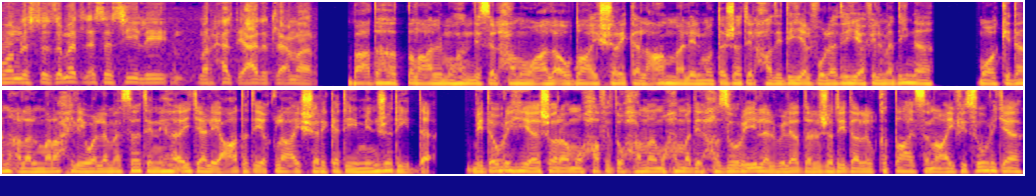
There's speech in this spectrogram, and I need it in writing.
هو من الاستلزامات الأساسية لمرحلة إعادة الإعمار. بعدها اطلع المهندس الحمو على أوضاع الشركة العامة للمنتجات الحديدية الفولاذية في المدينة مؤكدا على المراحل واللمسات النهائية لإعادة إقلاع الشركة من جديد. بدوره أشار محافظ حما محمد الحزوري إلى الولادة الجديدة للقطاع الصناعي في سوريا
